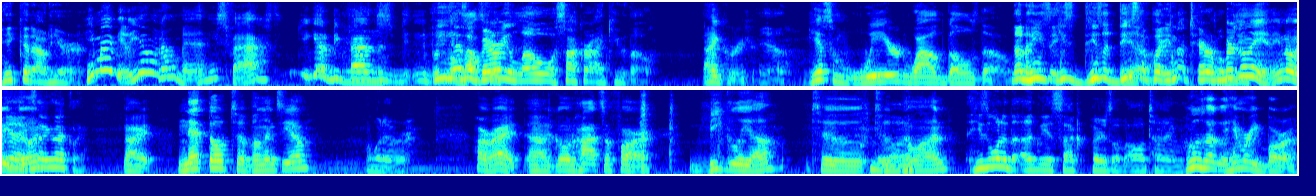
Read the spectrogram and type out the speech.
he could out here. He might be. You don't know, man. He's fast. You gotta be fast. Just He has a very skill. low soccer IQ, though. I agree. Yeah. He has some weird, wild goals though. No, no, he's he's he's a decent Yeah. player. He's not terrible. he- Brazilian. You know what Yeah, you're doing. exactly. All right. Neto to Valencia. or Whatever. All right. Uh, going hot so far. Biglia to to Milan. Milan. He's one of the ugliest soccer players of all time. Who's ugly? Him or Iborra?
